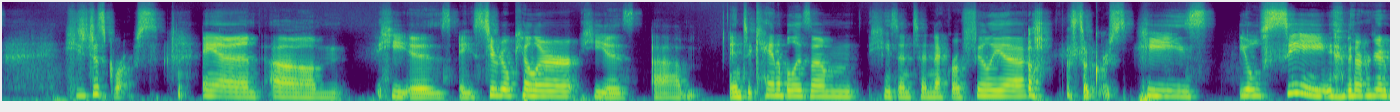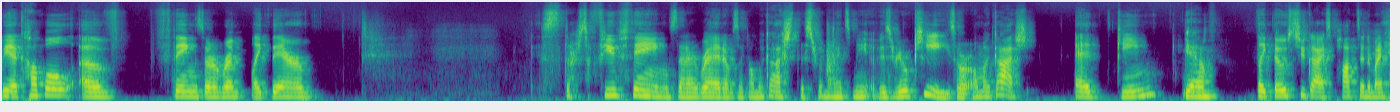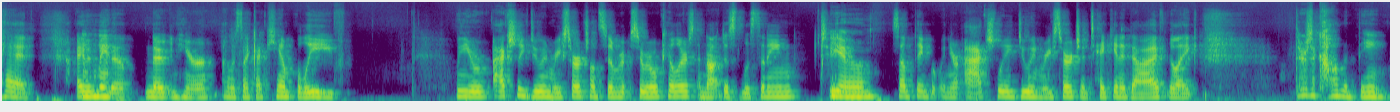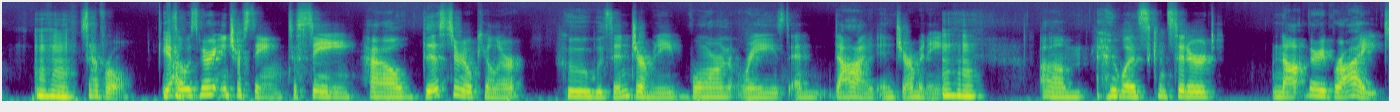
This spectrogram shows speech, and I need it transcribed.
he's just gross, and um, he is a serial killer. He is um, into cannibalism. He's into necrophilia. That's so gross. He's you'll see there are going to be a couple of things that are rem- like they're there's a few things that I read. I was like, oh my gosh, this reminds me of Israel Keyes, or oh my gosh, Ed Gein. Yeah, Like those two guys popped into my head. I even Mhm. made a note in here. I was like, I can't believe when you're actually doing research on serial killers and not just listening to yeah, something, but when you're actually doing research and taking a dive, you're like, there's a common theme, hmm several. Yeah. So it was very interesting to see how this serial killer, who was in Germany, born, raised, and died in Germany, hmm um, who was considered not very bright,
